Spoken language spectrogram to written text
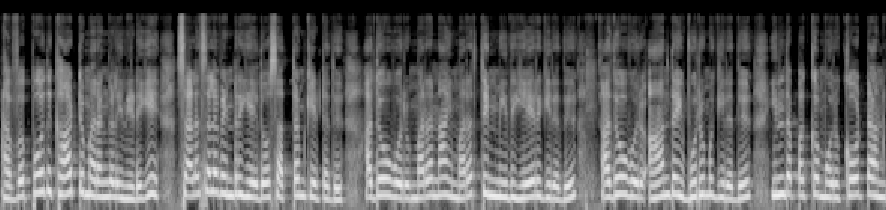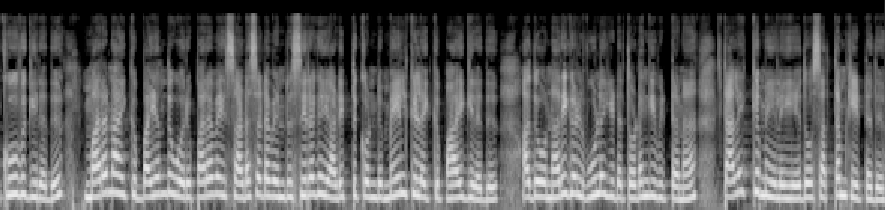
அவ்வப்போது காட்டு மரங்களின் இடையே சலசலவென்று ஏதோ சத்தம் கேட்டது. அதோ ஒரு மரநாய் மரத்தின் மீது ஏறுகிறது. அதோ ஒரு ஆந்தை உருமுகிறது. இந்த பக்கம் ஒரு கோட்டான் கூவுகிறது. மரநாய்க்கு பயந்து ஒரு பறவை சடசடவென்று சிறகை அடித்துக்கொண்டு மேல் கிளைக்கு பாய்கிறது. அதோ நரிகள் ஊளையிடத் தொடங்கிவிட்டன. தலைக்கு மேலே ஏதோ சத்தம் கேட்டது.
